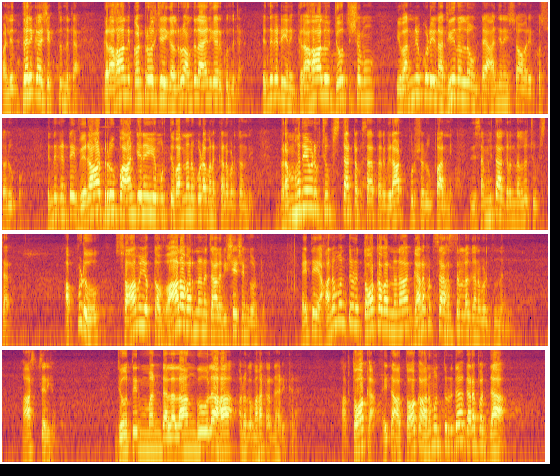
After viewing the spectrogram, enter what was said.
వాళ్ళిద్దరికీ ఆ శక్తి ఉందిట. గ్రహాన్ని కంట్రోల్ చేయగలరు అందులో ఆయన గారికి ఉందిట. ఎందుకంటే ఈయన గ్రహాలు జ్యోతిషము ఇవన్నీ కూడా ఈయన అధీనంలో ఉంటాయి ఆంజనేయ స్వామి యొక్క స్వరూపం. ఎందుకంటే విరాట్ రూప ఆంజనేయమూర్తి వర్ణన కూడా మనకు కనబడుతుంది. బ్రహ్మదేవుడికి చూపిస్తాట ఒకసారి తన విరాట్ పురుష రూపాన్ని. ఇది సంహితా గ్రంథంలో చూపిస్తారు. అప్పుడు స్వామి యొక్క వాల వర్ణన చాలా విశేషంగా ఉంటుంది. అయితే హనుమంతుడి తోక వర్ణన గణపతి సహస్రంలో కనబడుతుందండి. ఆశ్చర్యం. జ్యోతిర్మండలలాంగూల అని ఒక మాట అన్నాడు ఇక్కడ. ఆ తోక. అయితే ఆ తోక హనుమంతుడిదా గణపద్దా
